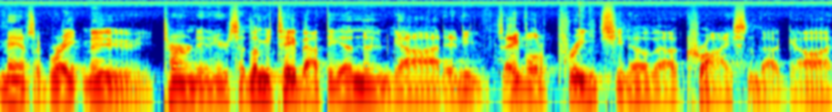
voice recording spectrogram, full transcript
man, it was a great move. He turned in here and said, Let me tell you about the unknown God. And he was able to preach, you know, about Christ and about God.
